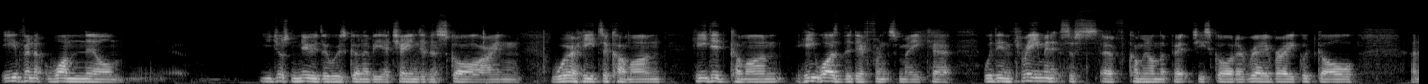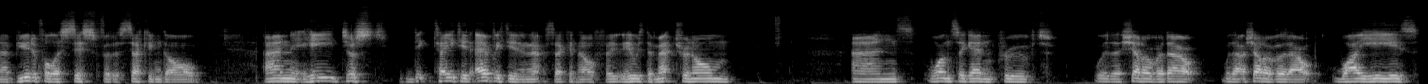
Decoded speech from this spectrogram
Even at 1 0, you just knew there was going to be a change in the scoreline were he to come on. He did come on. He was the difference maker. Within three minutes of, of coming on the pitch, he scored a very, very good goal and a beautiful assist for the second goal. And he just dictated everything in that second half. He was the metronome and once again proved with a shadow of a doubt, without a shadow of a doubt, why he is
